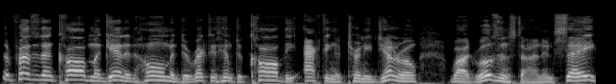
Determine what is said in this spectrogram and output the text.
The president called McGahn at home and directed him to call the acting attorney general, Rod Rosenstein, and say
